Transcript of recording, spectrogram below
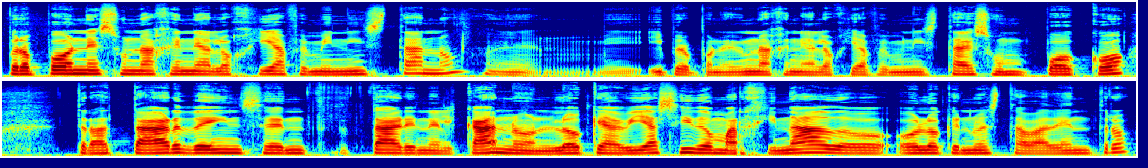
propones una genealogía feminista, ¿no? Eh, y, proponer una genealogía feminista es un poco tratar de insertar en el canon lo que había sido marginado o lo que no estaba dentro.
